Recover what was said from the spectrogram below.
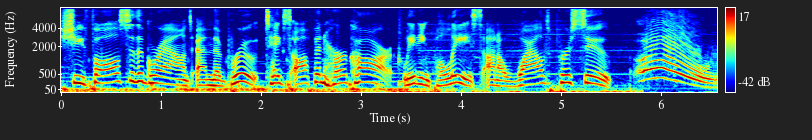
She falls to the ground, and the brute takes off in her car, leading police on a wild pursuit. Oh!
